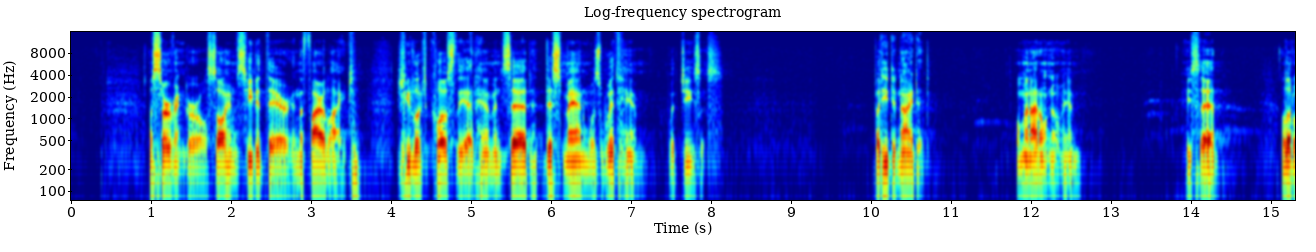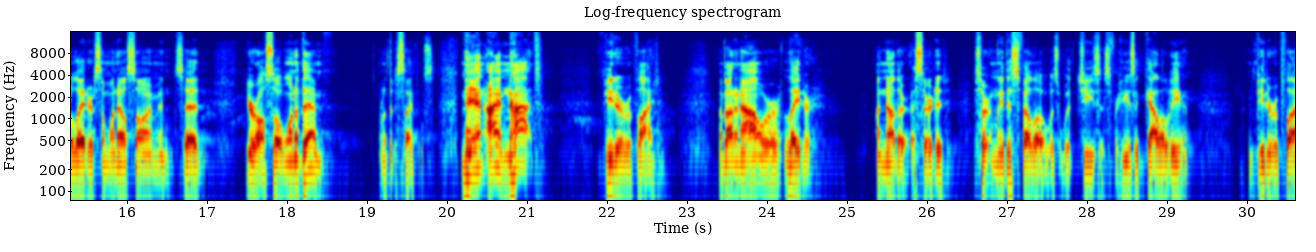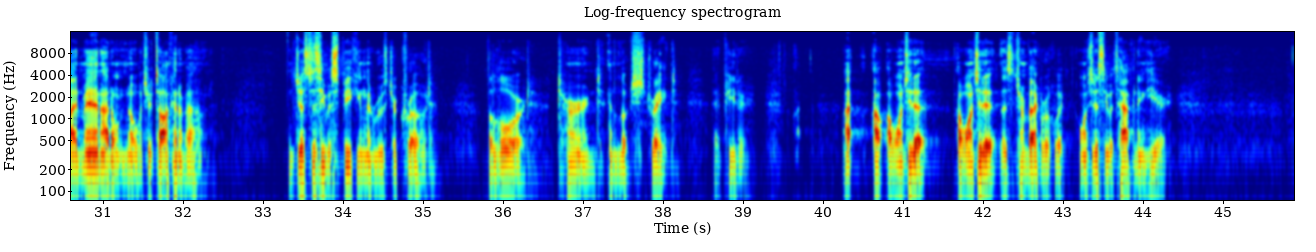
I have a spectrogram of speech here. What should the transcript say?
a servant girl saw him seated there in the firelight. She looked closely at him and said, This man was with him, with Jesus. But he denied it. Woman, I don't know him, he said. A little later, someone else saw him and said, You're also one of them, one of the disciples. Man, I am not, Peter replied. About an hour later, Another asserted, Certainly this fellow was with Jesus, for he is a Galilean. And Peter replied, Man, I don't know what you're talking about. And just as he was speaking, the rooster crowed. The Lord turned and looked straight at Peter. I, I, I, want you to, I want you to, let's turn back real quick. I want you to see what's happening here.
